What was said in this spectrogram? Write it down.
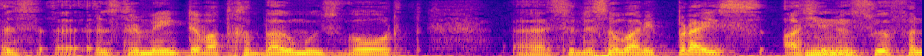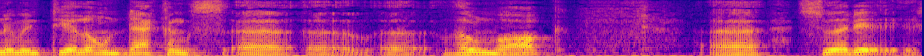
is uh, instrumente wat gebou moes word Uh so dis nou waar die prys as jy hmm. nou so fundamentele ontdekkings uh uh, uh wil maak. Uh so die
